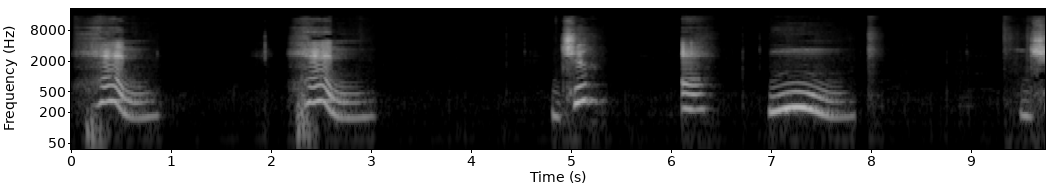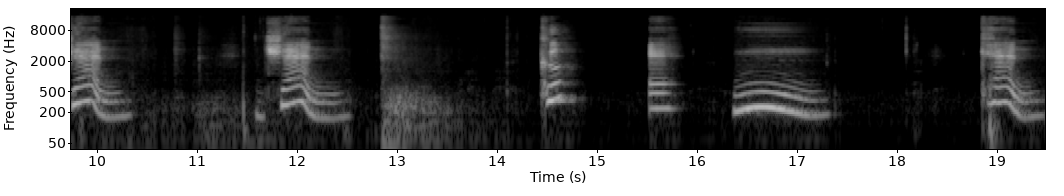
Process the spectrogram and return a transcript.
Hen, hen. J, e, hmm. n. Jen, jen. K, e, n. Ken,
